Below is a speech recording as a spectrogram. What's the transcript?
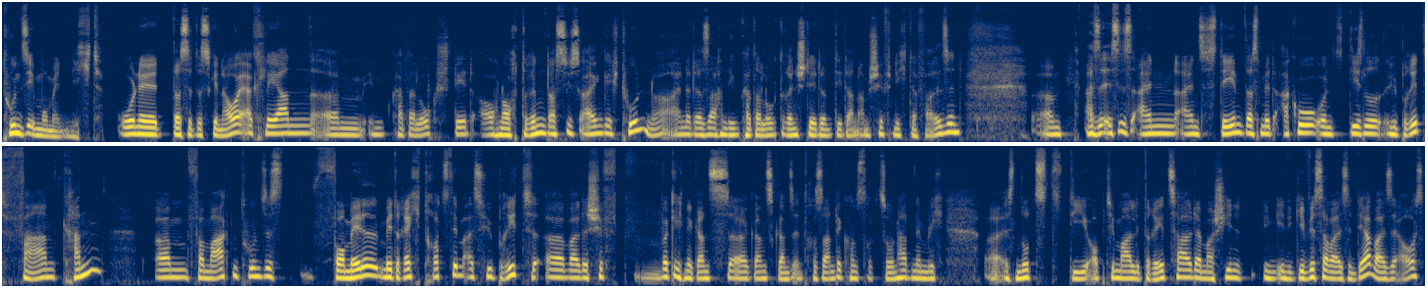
tun sie im Moment nicht. Ohne, dass sie das genauer erklären. Ähm, Im Katalog steht auch noch drin, dass sie es eigentlich tun. Ne? Eine der Sachen, die im Katalog drin steht und die dann am Schiff nicht der Fall sind. Ähm, also es ist ein, ein System, das mit Akku und Diesel Hybrid fahren kann ähm, vermarkten tun sie es formell mit Recht trotzdem als Hybrid, äh, weil das Schiff wirklich eine ganz, äh, ganz, ganz interessante Konstruktion hat, nämlich äh, es nutzt die optimale Drehzahl der Maschine in, in gewisser Weise in der Weise aus,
